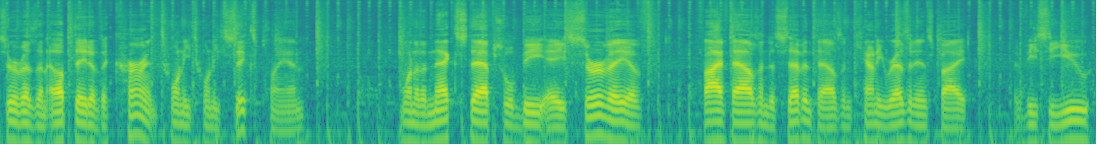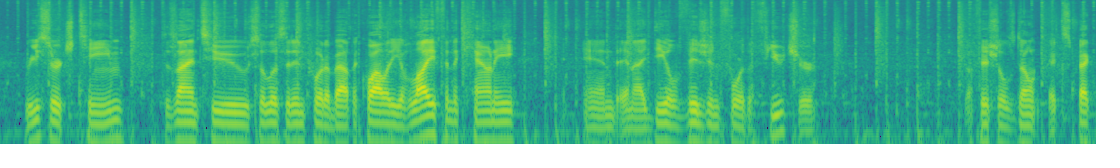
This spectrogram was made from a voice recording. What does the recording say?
serve as an update of the current 2026 plan. One of the next steps will be a survey of 5,000 to 7,000 county residents by a VCU research team designed to solicit input about the quality of life in the county and an ideal vision for the future. Officials don't expect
